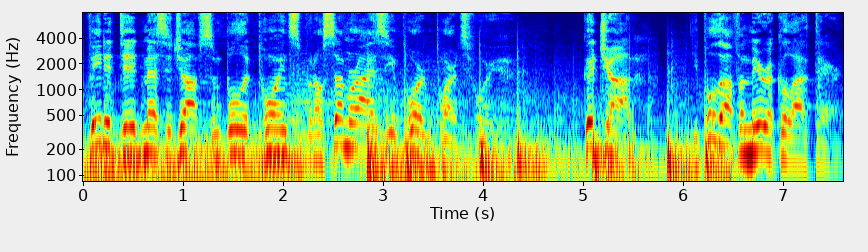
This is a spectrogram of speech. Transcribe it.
Vita did message off some bullet points, but I'll summarize the important parts for you. Good job. You pulled off a miracle out there.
